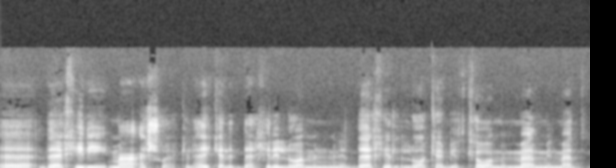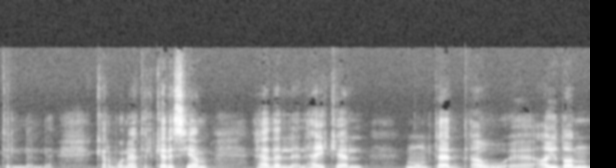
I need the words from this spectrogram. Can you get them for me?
آه، داخلي مع أشواك. الهيكل الداخلي اللي هو من من الداخل اللي هو كان بيتكون من ما من مادة ال- ال- كربونات الكالسيوم. هذا ال- الهيكل ممتد أو آه، أيضا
